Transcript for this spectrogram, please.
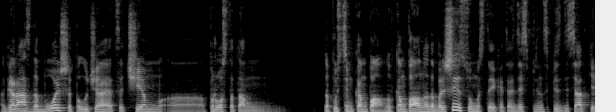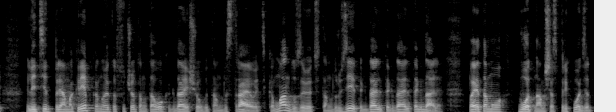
гораздо больше получается, чем а, просто там допустим, компаунд. Ну, в компаунд надо большие суммы стейкать, а здесь, в принципе, с десятки летит прямо крепко, но это с учетом того, когда еще вы там выстраиваете команду, зовете там друзей и так далее, так далее, так далее. Поэтому вот нам сейчас приходит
